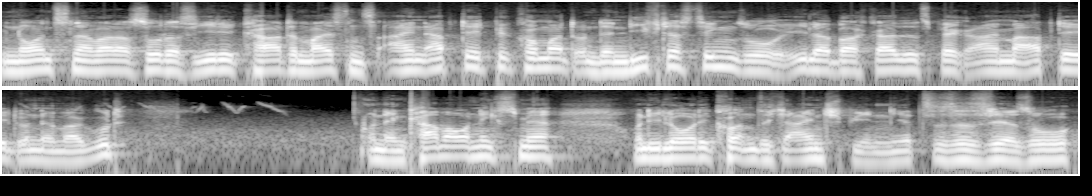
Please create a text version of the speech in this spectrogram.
Im 19er war das so, dass jede Karte meistens ein Update bekommen hat und dann lief das Ding. So Elerbach, Geiselsberg einmal Update und dann war gut. Und dann kam auch nichts mehr und die Leute konnten sich einspielen. Jetzt ist es ja so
